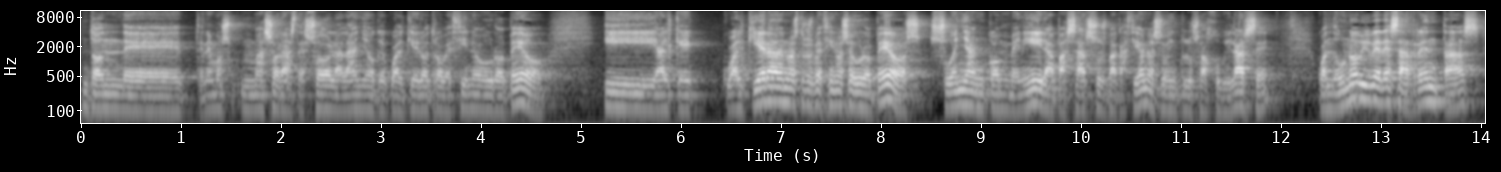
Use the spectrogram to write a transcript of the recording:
donde tenemos más horas de sol al año que cualquier otro vecino europeo y al que cualquiera de nuestros vecinos europeos sueñan con venir a pasar sus vacaciones o incluso a jubilarse, cuando uno vive de esas rentas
